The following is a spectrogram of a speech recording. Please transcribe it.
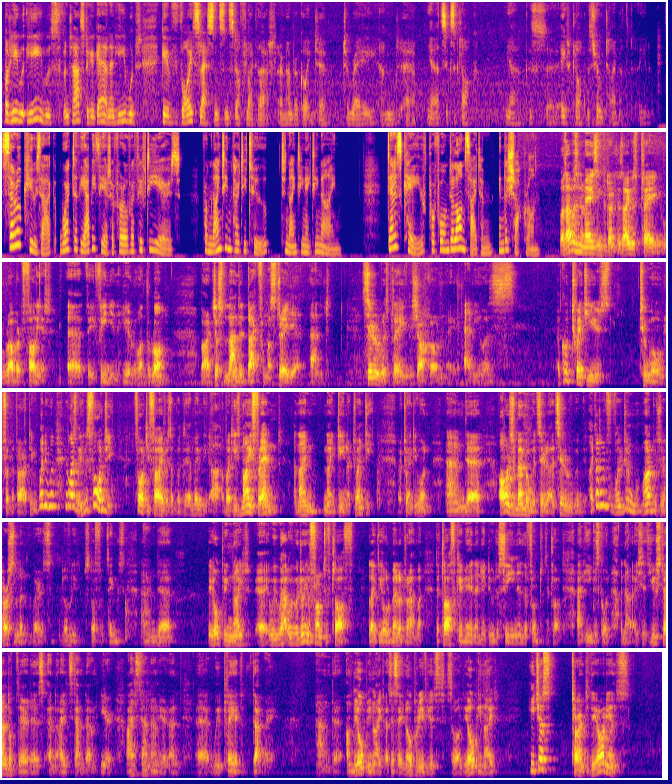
But he he was fantastic again, and he would give voice lessons and stuff like that. I remember going to to Ray, and uh, yeah, at six o'clock, yeah, because uh, eight o'clock was showtime at the you know. Cyril Cusack worked at the Abbey Theatre for over 50 years, from 1932 to 1989. Des Cave performed alongside him in The Shaughraun. Well, that was an amazing production because I was playing Robert Ffolliott, uh, the Fenian hero on the run. I just landed back from Australia and Cyril was playing the Shaughraun and he was a good 20 years too old for the part. He, well, he, was, he wasn't, he was 40. 45 or something, but, uh, when, uh, but he's my friend, and I'm 19 or 20 or 21. And uh, I always remember with Cyril, and Cyril, I got him, we were doing marvelous rehearsal and various lovely stuff and things. And uh, the opening night, uh, we, we were doing a front of cloth, like the old melodrama. The cloth came in and you do the scene in the front of the cloth. And he was going, now I said, you stand up there, Des, and I'll stand down here. I'll stand down here and uh, we'll play it that way. And uh, on the opening night, as I say, no previews, so on the opening night, he just turned to the audience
